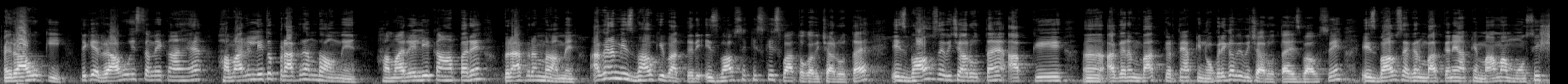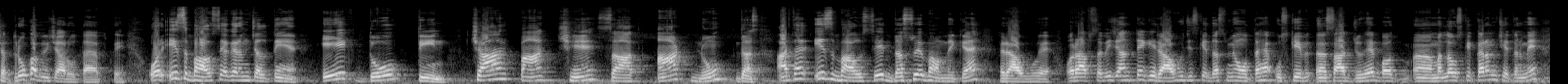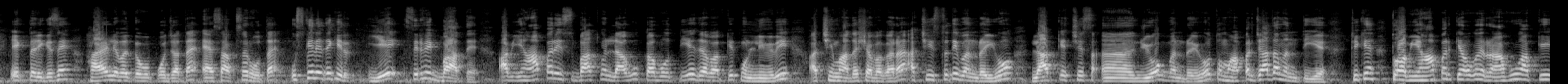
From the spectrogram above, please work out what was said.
राहु की, देखिए, राहु इस समय कहाँ है? हमारे लिए तो पराक्रम भाव में हमारे लिए कहाँ पर है? पराक्रम भाव में। अगर हम इस भाव की बात करें, इस भाव से किस किस बातों का विचार होता है? इस भाव से विचार होता है आपके अगर हम बात करते हैं, आपकी नौकरी का भी विचार होता है इस भाव से। इस भाव से अगर हम बात करें, आपके मामा मौसी शत्रु का भी विचार होता है आपके। और इस भाव से अगर हम चलते हैं, एक, दो, तीन चार पाँच छह सात आठ नौ दस। अर्थात इस भाव से दसवें भाव में क्या है? राहु है। और आप सभी जानते हैं कि राहु जिसके दस में होता है, उसके साथ जो है बहुत मतलब उसके कर्म क्षेत्र में एक तरीके से हायर लेवल पे वो पहुँच जाता है, ऐसा अक्सर होता है। उसके लिए देखिए, ये सिर्फ़ एक बात है। अब यहाँ पर इस बात को लागू कब होती है? जब आपके कुंडली में भी अच्छी महादशा वगैरह, अच्छी स्थिति बन रही हो, लाभ के अच्छे योग बन रहे हो तो वहाँ पर ज़्यादा बनती है। ठीक है? तो अब यहाँ पर क्या होगा? राहु आपके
